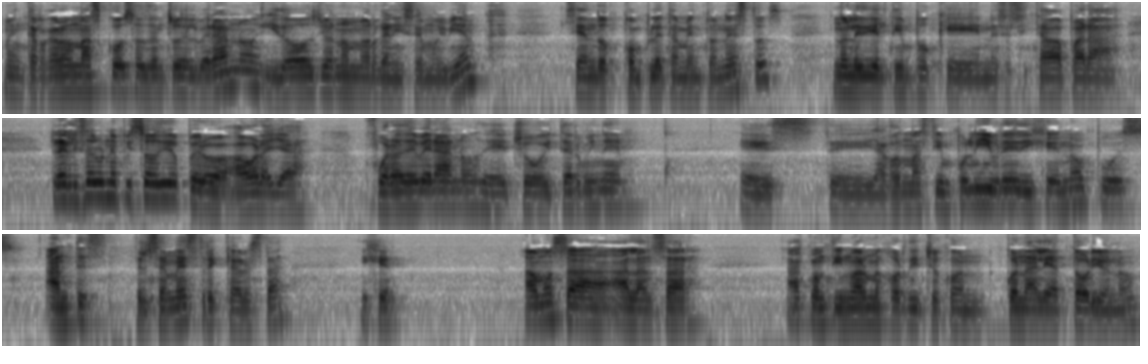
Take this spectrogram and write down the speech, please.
me encargaron más cosas dentro del verano y dos, yo no me organicé muy bien, siendo completamente honestos. No le di el tiempo que necesitaba para realizar un episodio, pero ahora ya fuera de verano, de hecho hoy terminé, este, ya con más tiempo libre, dije, no, pues antes del semestre, claro está, dije, vamos a, a lanzar, a continuar, mejor dicho, con, con aleatorio, ¿no?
